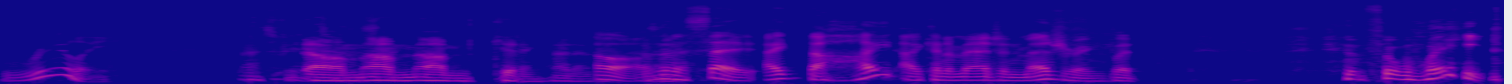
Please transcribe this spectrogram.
Really? that's fantastic. um i'm, I'm kidding i don't Oh, I was gonna say I, the height I can imagine measuring, but the weight.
